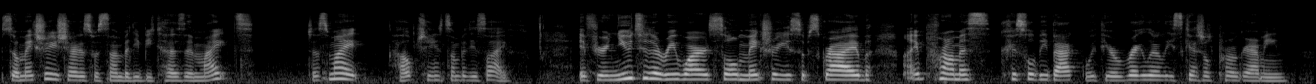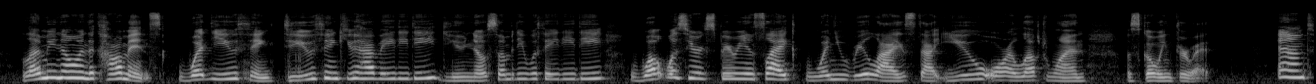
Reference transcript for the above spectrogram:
So make sure you share this with somebody because it might just might help change somebody's life. If you're new to the Rewired Soul, make sure you subscribe. I promise Chris will be back with your regularly scheduled programming. Let me know in the comments, what do you think? Do you think you have ADD? Do you know somebody with ADD? What was your experience like when you realized that you or a loved one was going through it? And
